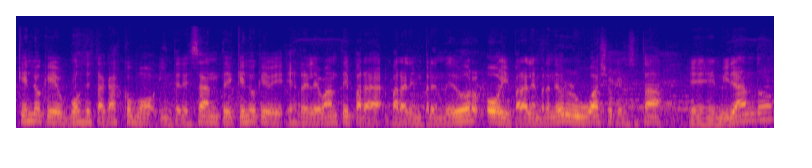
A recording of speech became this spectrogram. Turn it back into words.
¿qué es lo que vos destacás como interesante? ¿Qué es lo que es relevante para, el emprendedor hoy, para el emprendedor uruguayo que nos está eh, mirando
